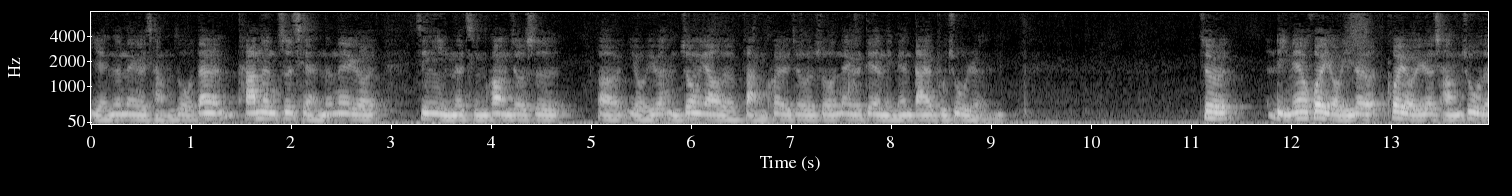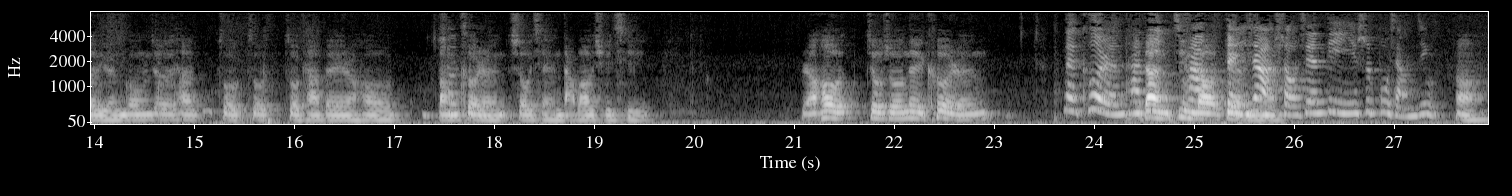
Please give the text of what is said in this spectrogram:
沿着那个墙做。但是他们之前的那个经营的情况就是，呃，有一个很重要的反馈，就是说那个店里面待不住人，就里面会有一个会有一个常驻的员工，就是他做做做咖啡，然后帮客人收钱、打包曲奇。然后就说那客人那客人他一旦进到他等一下，首先第一是不想进，啊、嗯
